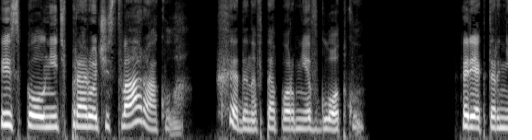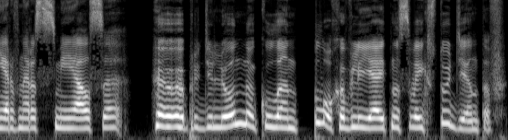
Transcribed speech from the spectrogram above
«Исполнить пророчество Оракула». Хеденов топор мне в глотку. Ректор нервно рассмеялся. «Определенно, Кулан плохо влияет на своих студентов.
